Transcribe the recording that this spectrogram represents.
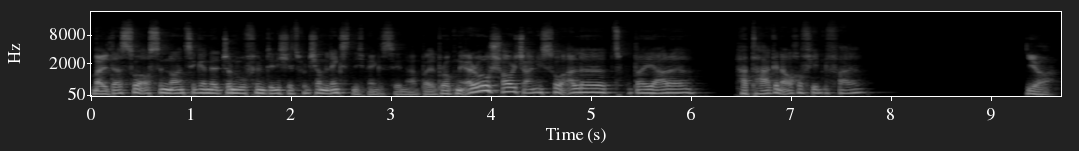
Weil das so aus den 90ern der John Woo-Film, den ich jetzt wirklich am längsten nicht mehr gesehen habe. Weil Broken Arrow schaue ich eigentlich so alle zwei, drei Jahre. Hat Target auch auf jeden Fall. Ja.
